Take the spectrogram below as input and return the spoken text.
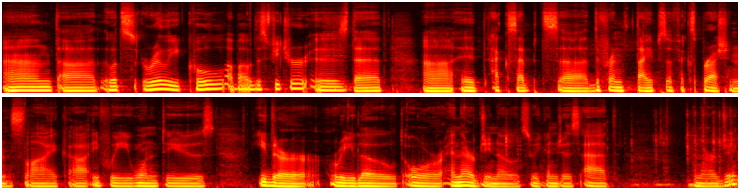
And what's really cool about this feature is that uh, it accepts uh, different types of expressions like uh, if we want to use either reload or energy nodes we can just add energy.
